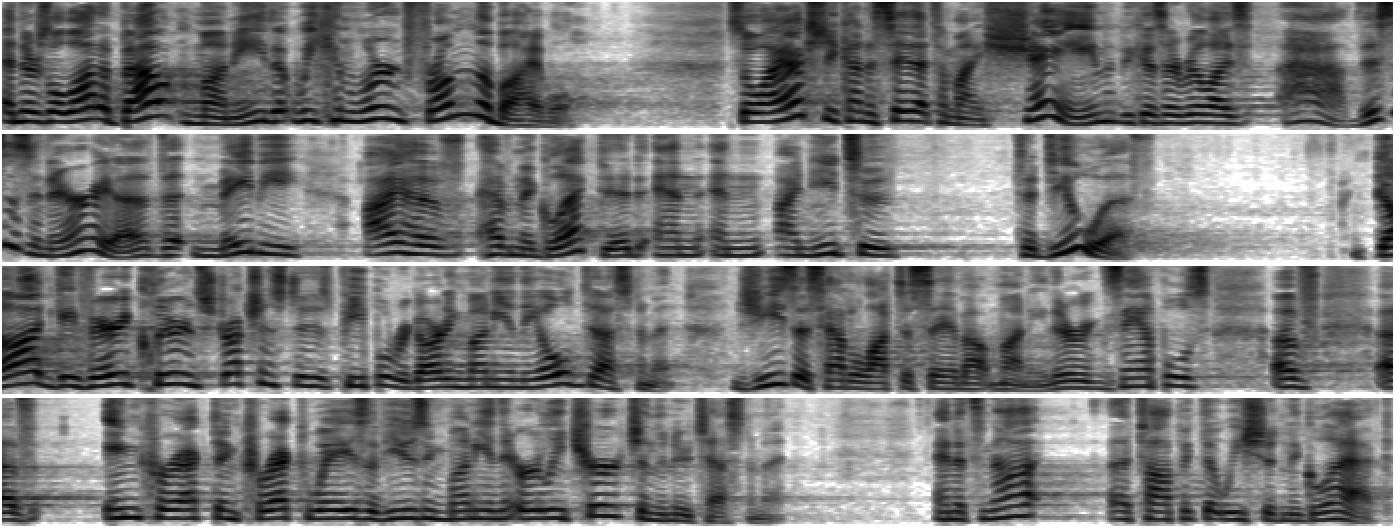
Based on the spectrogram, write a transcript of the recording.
And there's a lot about money that we can learn from the Bible. So I actually kind of say that to my shame because I realize, ah, this is an area that maybe I have, have neglected and, and I need to, to deal with. God gave very clear instructions to his people regarding money in the Old Testament. Jesus had a lot to say about money. There are examples of, of incorrect and correct ways of using money in the early church in the New Testament. And it's not a topic that we should neglect.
